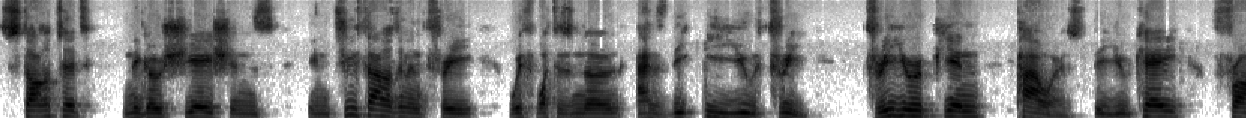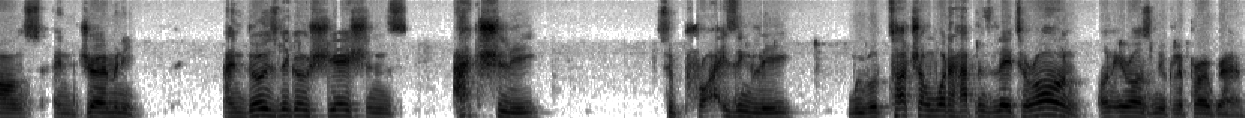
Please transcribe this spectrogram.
started negotiations in 2003 with what is known as the EU3, three European powers, the UK, France, and Germany. And those negotiations actually, surprisingly, we will touch on what happens later on on Iran's nuclear program.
